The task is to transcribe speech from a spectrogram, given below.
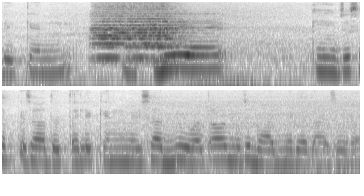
लेकिन ये है कि जो सबके साथ होता है, लेकिन मेरे साथ भी हुआ था और मुझे बाद में रियलाइज़ हो रहा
